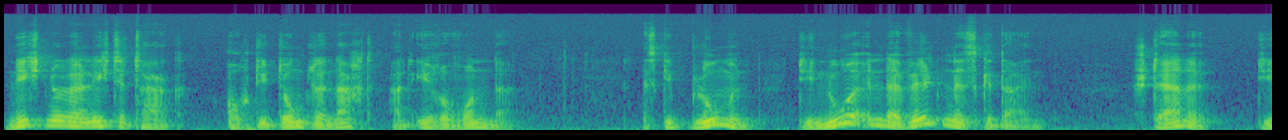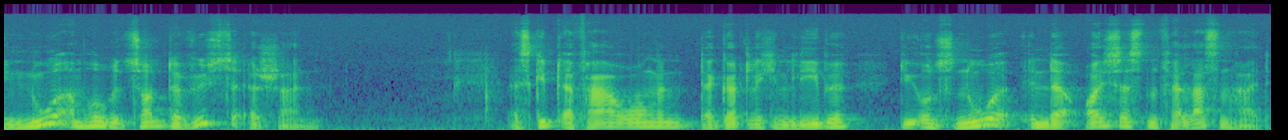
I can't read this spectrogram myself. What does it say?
Nicht nur der lichte Tag, auch die dunkle Nacht hat ihre Wunder. Es gibt Blumen, die nur in der Wildnis gedeihen, Sterne, die nur am Horizont der Wüste erscheinen. Es gibt Erfahrungen der göttlichen Liebe, die uns nur in der äußersten Verlassenheit,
